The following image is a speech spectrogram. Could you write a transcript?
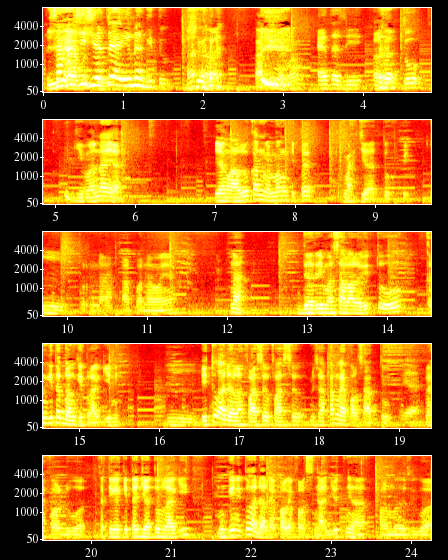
Iya, sama sih sia teh ayeuna gitu. Tapi memang eta sih. Eh, itu gimana ya? Yang lalu kan memang kita pernah jatuh Pi. hmm. pernah apa namanya? Nah dari masa lalu itu kan kita bangkit lagi nih Hmm. itu adalah fase-fase misalkan level 1 ya. level 2 ketika kita jatuh lagi mungkin itu ada level-level selanjutnya kalau menurut gua.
